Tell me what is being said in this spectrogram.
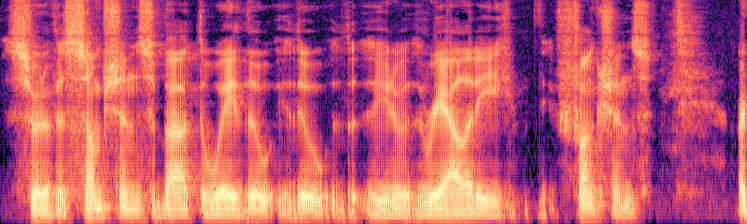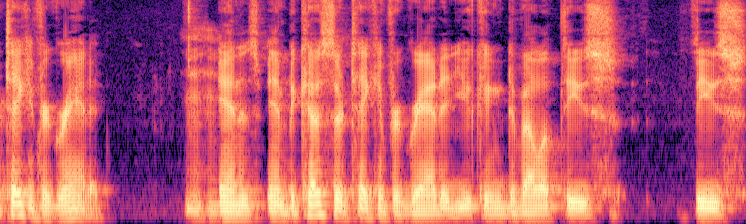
sort of assumptions about the way the, the, the, you know the reality functions are taken for granted, mm-hmm. and and because they're taken for granted, you can develop these these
